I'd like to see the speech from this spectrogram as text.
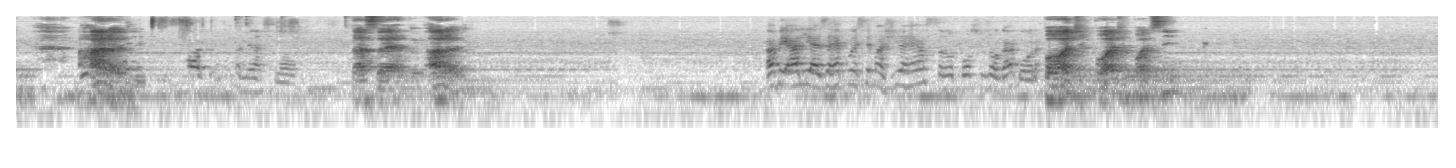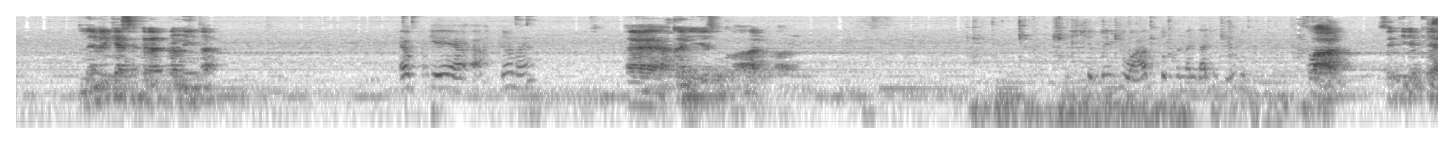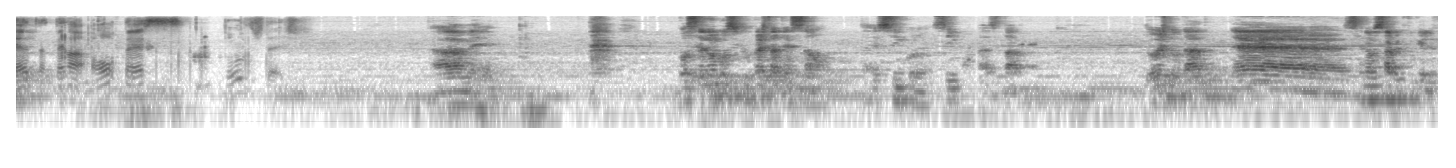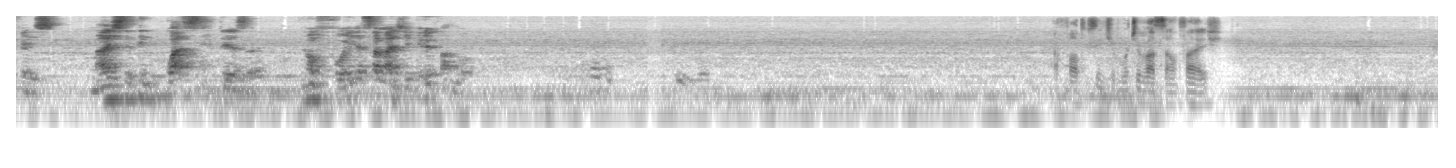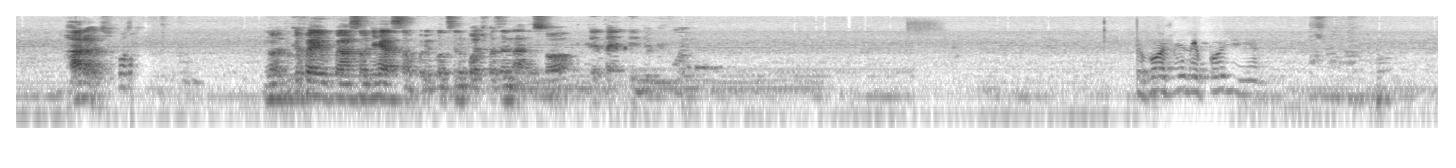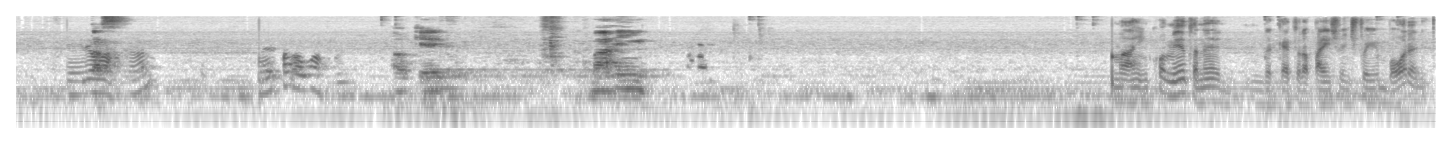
Harald, A minha ação. Tá certo. Ali- Aliás, é reconhecer magia é reação. Eu posso jogar agora. pode, pode, pode sim. Lembre que é secreto pra mim, tá? É o que? Arcana, né? É, arcanismo, claro, claro. Ixi, eu tô enjoado, tô com penalidade de vida. Claro. Você queria o quê? É, tá até lá, all tests. Todos os testes. Amém. Você não conseguiu prestar atenção. É 5 no 5, resultado. 2 no dado. É, você não sabe o que ele fez. Mas você tem quase certeza. Não foi essa magia que ele falou. A falta que sentir motivação faz. Harald. Não, é porque foi, uma ação de reação. Por enquanto você não pode fazer nada. Só tentar entender o que foi. Eu vou agir depois de ir. Ele é Tá. o arcano. Ele falar alguma coisa. Ok. Marim. Marim comenta, né? A criatura aparentemente foi embora, né?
